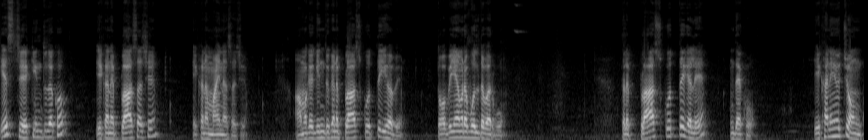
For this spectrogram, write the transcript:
এসছে কিন্তু দেখো, এখানে প্লাস আছে, এখানে মাইনাস আছে। আমাকে কিন্তু এখানে প্লাস করতেই হবে, তবেই আমরা বলতে পারব। তাহলে প্লাস করতে গেলে দেখো, এখানেই হচ্ছে অঙ্ক।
